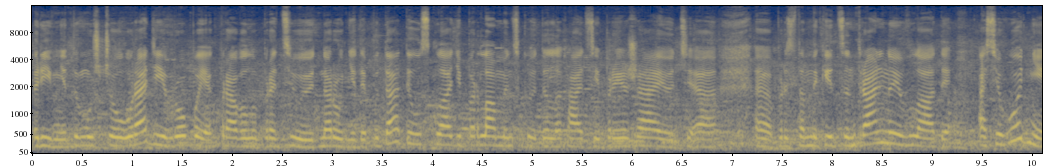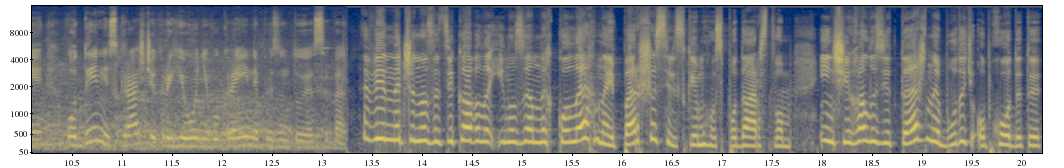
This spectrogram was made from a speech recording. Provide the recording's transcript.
рівні, тому що у Раді Європи, як правило, працюють народні депутати у складі парламентської делегації, приїжджають е, е, представники центральної влади. А сьогодні один із кращих регіонів України презентує себе. Вінниччина зацікавила іноземних колег найперше сільським господарством. Інші галузі теж не будуть обходити,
